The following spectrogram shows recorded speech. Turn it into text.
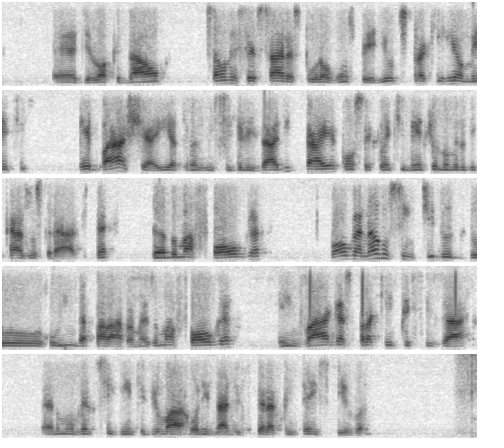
é, de lockdown, são necessárias por alguns períodos para que realmente rebaixe aí a transmissibilidade e caia, consequentemente, o número de casos graves, né? Dando uma folga, folga não no sentido do ruim da palavra, mas uma folga em vagas para quem precisar é, no momento seguinte de uma unidade de terapia intensiva.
